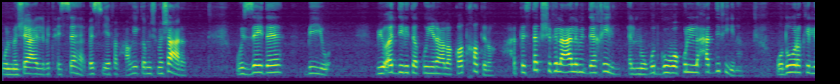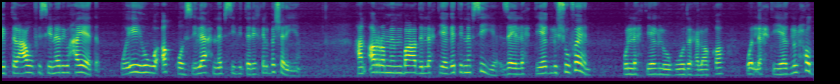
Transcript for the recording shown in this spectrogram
والمشاعر اللي بتحسها بس هي في الحقيقة مش مشاعرك. وإزاي ده بيؤدي لتكوين علاقات خطرة؟ هتستكشف العالم الداخلي الموجود جوه كل حد فينا ودورك اللي بتلعبه في سيناريو حياتك وإيه هو أقوى سلاح نفسي في تاريخ البشرية. هنقرب من بعض الاحتياجات النفسية زي الاحتياج للشوفان والاحتياج لوجود علاقة والاحتياج للحضن.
